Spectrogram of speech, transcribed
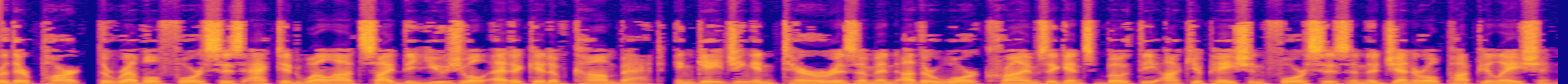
For their part, the rebel forces acted well outside the usual etiquette of combat, engaging in terrorism and other war crimes against both the occupation forces and the general population.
